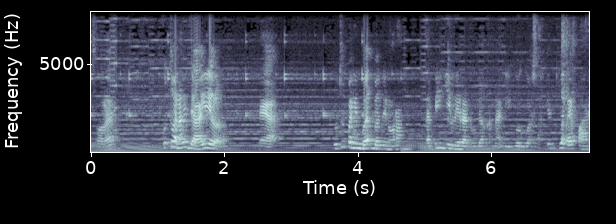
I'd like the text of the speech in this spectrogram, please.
Soalnya gue tuh anaknya jahil. Kayak gue tuh pengen banget bantuin orang tapi giliran udah kena di gue gue sakit gue tepar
